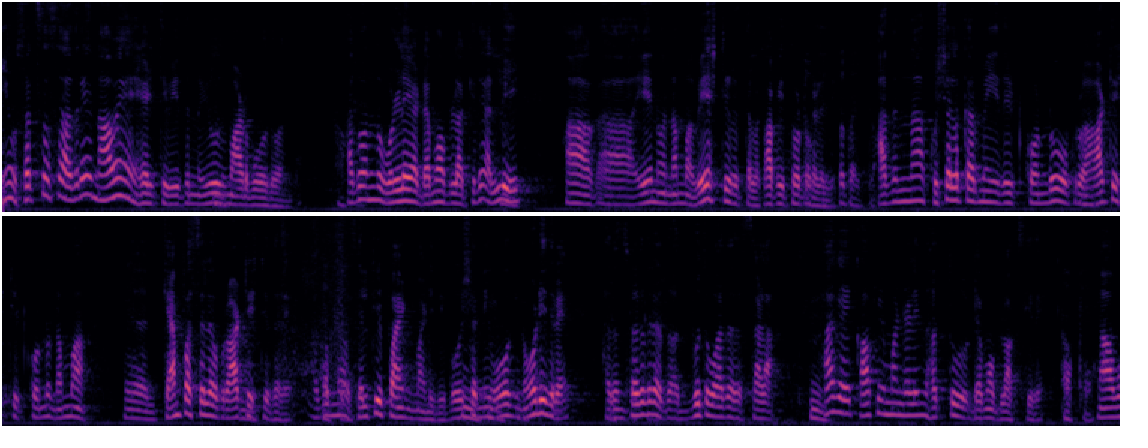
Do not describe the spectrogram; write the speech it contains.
ನೀವು ಸಕ್ಸಸ್ ಆದರೆ ನಾವೇ ಹೇಳ್ತೀವಿ ಇದನ್ನು ಯೂಸ್ ಮಾಡ್ಬೋದು ಅಂತ. ಅದೊಂದು ಒಳ್ಳೆಯ ಡೆಮೋ ಬ್ಲಾಕ್ ಇದೆ. ಅಲ್ಲಿ ಆ, ಏನು ನಮ್ಮ ವೇಸ್ಟ್ ಇರುತ್ತಲ್ಲ ಕಾಫಿ ತೋಟಗಳಲ್ಲಿ. ಅದನ್ನು ಕುಶಲಕರ್ಮಿ ಇದು ಇಟ್ಕೊಂಡು ಒಬ್ಬರು ಆರ್ಟಿಸ್ಟ್ ಇಟ್ಕೊಂಡು ನಮ್ಮ ಕ್ಯಾಂಪಸ್ಸಲ್ಲೇ ಒಬ್ಬರು ಆರ್ಟಿಸ್ಟ್ ಇದ್ದಾರೆ. ಅದನ್ನು ಸೆಲ್ಫಿ ಪಾಯಿಂಟ್ ಮಾಡಿದ್ವಿ ಬಹುಶಃ ನೀವು ಹೋಗಿ ನೋಡಿದರೆ ಅದನ್ನು ತೆಗೆದ್ರೆ ಅದು ಅದ್ಭುತವಾದ ಸ್ಥಳ. ಹಾಗೆ ಕಾಫಿ ಮಂಡಳಿಯಿಂದ ಹತ್ತು ಡೆಮೋ ಬ್ಲಾಕ್ಸ್ ಇದೆ. ನಾವು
